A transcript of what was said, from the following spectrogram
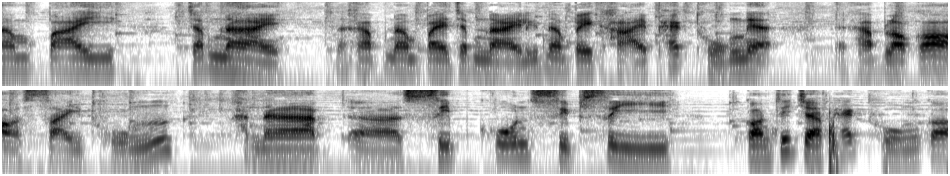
นำไปจำหน่ายนะครับนำไปจำหน่ายหรือนำไปขายแพ็คถุงเนี่ยนะครับเราก็ใส่ถุงขนาด 10คูณ14ก่อนที่จะแพ็คถุงก็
